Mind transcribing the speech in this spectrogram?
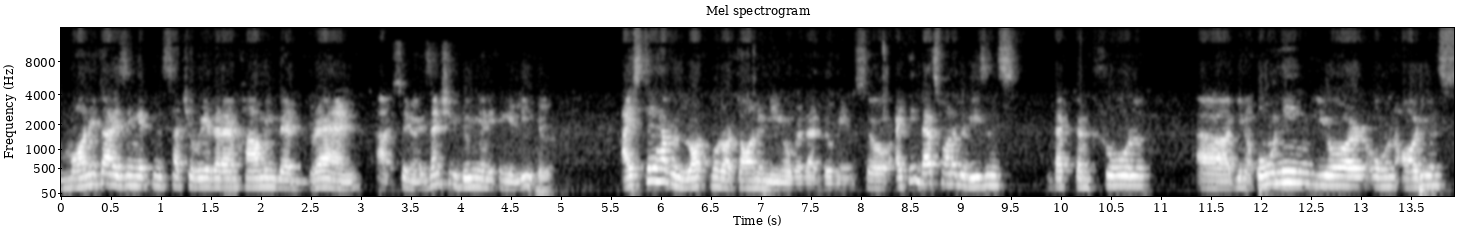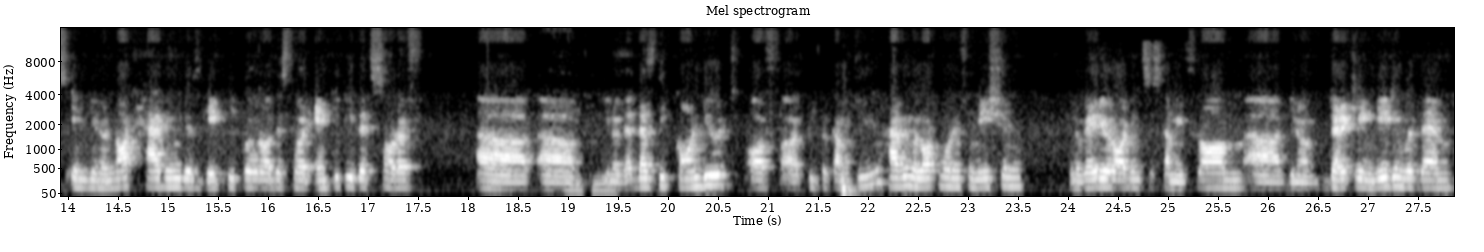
monetizing it in such a way that I'm harming their brand, uh, so you know, essentially doing anything illegal, I still have a lot more autonomy over that domain. So I think that's one of the reasons that control uh, you know owning your own audience in you know not having this gatekeeper or this third entity that's sort of uh, uh, mm-hmm. you know that that's the conduit of uh, people coming to you. Having a lot more information you know where your audience is coming from uh, you know directly engaging with them.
